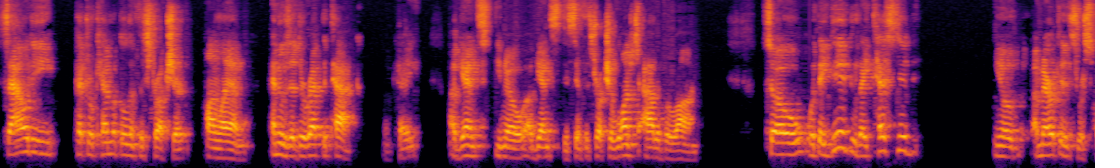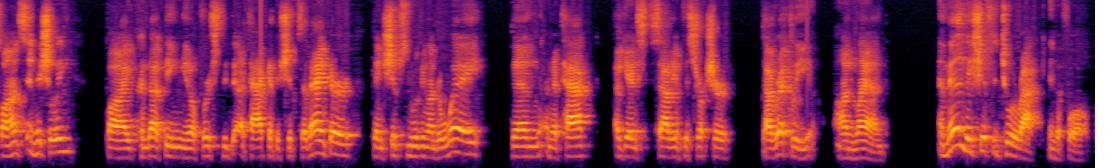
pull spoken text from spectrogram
Saudi petrochemical infrastructure on land. And it was a direct attack okay, against, you know, against this infrastructure launched out of Iran. So what they did, they tested, you know, America's response initially by conducting, you know, first the attack at the ships at anchor, then ships moving underway, then an attack against Saudi infrastructure directly on land. And then they shifted to Iraq in the fall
